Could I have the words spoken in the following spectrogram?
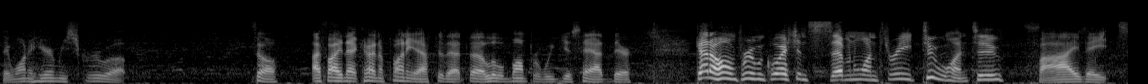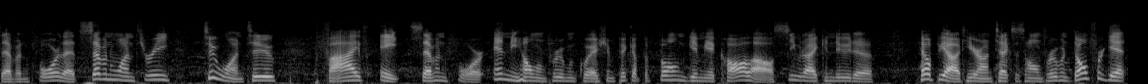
they want to hear me screw up. So I find that kind of funny after that uh, little bumper we just had there. Got a home improvement question? 713 212 5874. That's 713 212 5874. Any home improvement question, pick up the phone, give me a call. I'll see what I can do to help you out here on Texas Home Improvement. Don't forget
